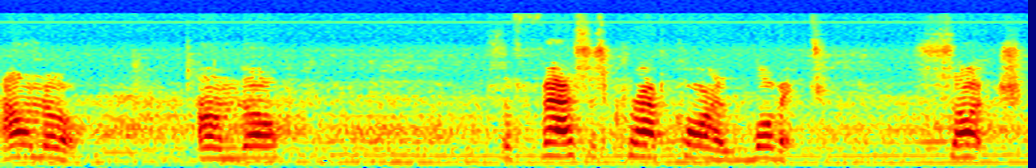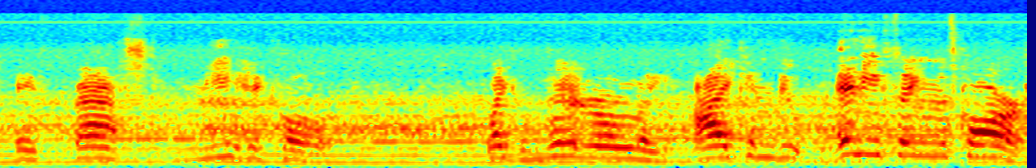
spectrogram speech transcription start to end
I don't know. Um, though, the fastest crap car. I love it. Such a fast vehicle. Like, literally, I can do anything in this car.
